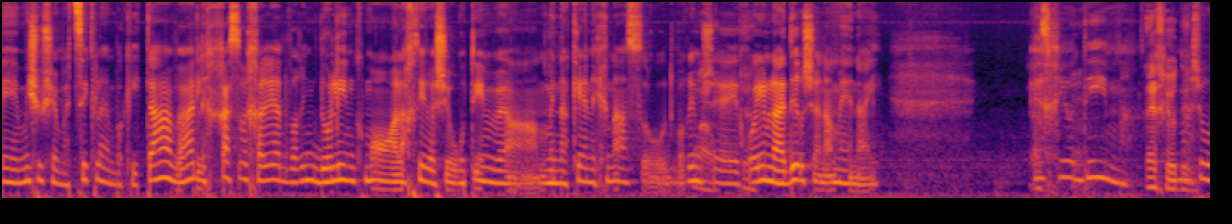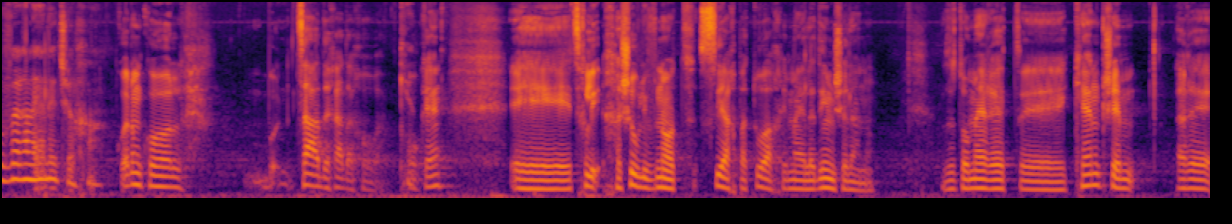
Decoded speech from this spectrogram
אה, מישהו שמציק להם בכיתה, ועד לחס וחלילה דברים גדולים, כמו הלכתי לשירותים והמנקה נכנס, או דברים וואו, שיכולים להדיר שינה מעיניי. איך יודעים? איך יודעים? מה שעובר על הילד שלך. קודם כל, צעד אחד אחורה, כן. אוקיי? אה, צריך, חשוב לבנות שיח פתוח עם הילדים שלנו. זאת אומרת, אה, כן, כשהם, הרי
